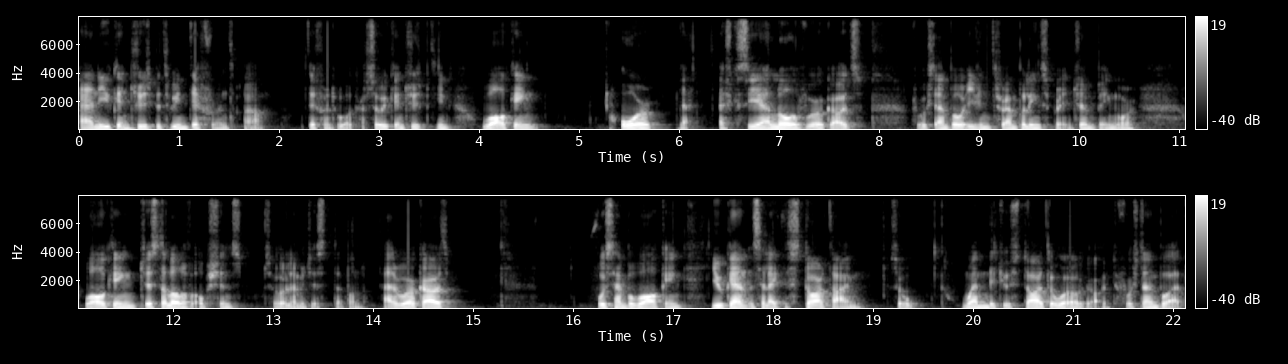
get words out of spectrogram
and you can choose between different uh, different workouts. So you can choose between walking, or yeah, as you can see, a lot of workouts. For example, even trampoline, sprint, jumping, or walking. Just a lot of options. So let me just tap on add a workout. For example, walking, you can select the start time. So when did you start the workout? For example, at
